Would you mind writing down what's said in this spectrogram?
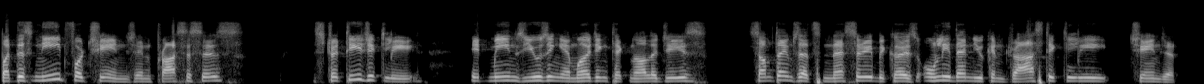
But this need for change in processes, strategically, it means using emerging technologies. Sometimes that's necessary because only then you can drastically change it,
